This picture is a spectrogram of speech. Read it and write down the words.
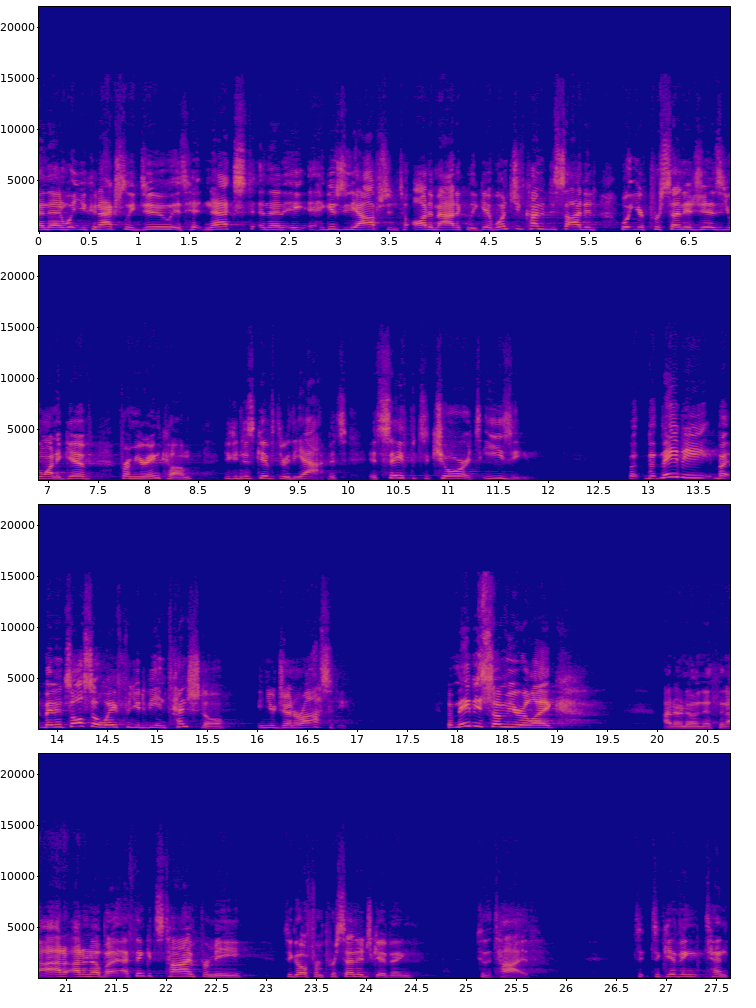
And then what you can actually do is hit next, and then it, it gives you the option to automatically give. Once you've kind of decided what your percentage is you want to give from your income, you can just give through the app. It's, it's safe, it's secure, it's easy. But, but maybe, but, but it's also a way for you to be intentional in your generosity. But maybe some of you are like, I don't know, Nathan, I, I don't know, but I think it's time for me to go from percentage giving to the tithe to, to giving 10%.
